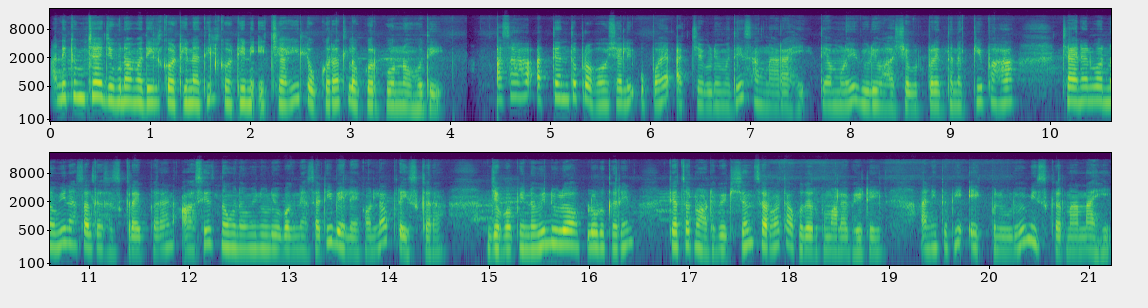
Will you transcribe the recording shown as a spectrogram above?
आणि तुमच्या जीवनामधील कठीणातील कठीण इच्छाही लवकरात लवकर पूर्ण होते. असा हा अत्यंत प्रभावशाली उपाय आजच्या व्हिडिओमध्ये सांगणार आहे. त्यामुळे व्हिडिओ हा शेवटपर्यंत नक्की पहा. चॅनलवर नवीन असाल तर सबस्क्राईब करा आणि असेच नवनवीन व्हिडिओ बघण्यासाठी बेल आयकॉनला प्रेस करा. जेव्हा मी नवीन व्हिडिओ अपलोड करेन त्याचं नोटिफिकेशन सर्वात अगोदर तुम्हाला भेटेल आणि तुम्ही एक पण व्हिडिओ मिस करणार नाही.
